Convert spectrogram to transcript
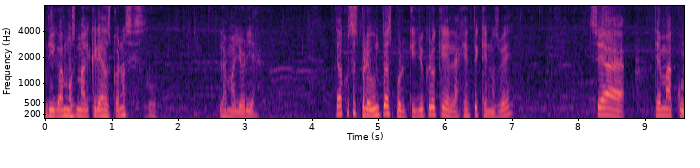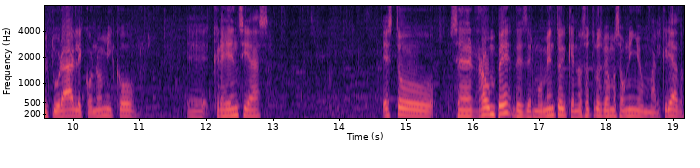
digamos, malcriados conoces? Uh. La mayoría. Te hago estas preguntas porque yo creo que la gente que nos ve, sea tema cultural, económico, eh, creencias, esto se rompe desde el momento en que nosotros vemos a un niño malcriado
